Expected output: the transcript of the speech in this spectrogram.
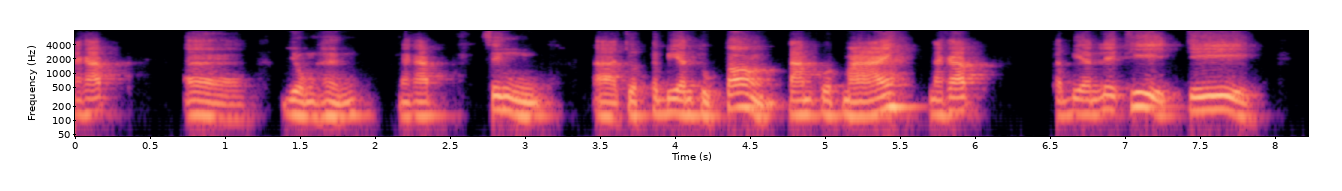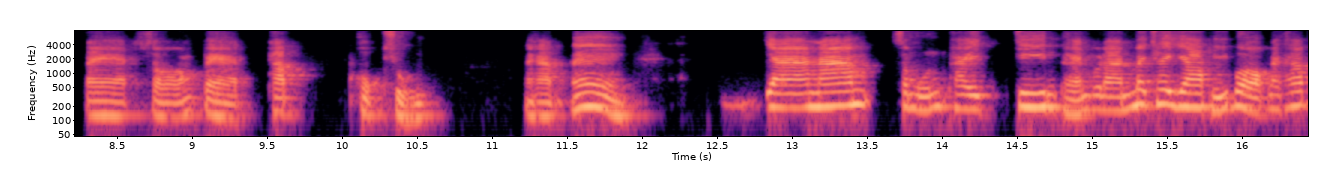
นะครับเอ่อยงเหิงนะครับ ซึ่งจดทะเบียนถูกต้องตามกฎหมายนะครับ ทะเบียนเลขที่ G แปดสองแปดทับหกศูนย์นะครับเออยาน้ำสมุนไพรจีนแผนโบราณไม่ใช่ยาผีบอกนะครับ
